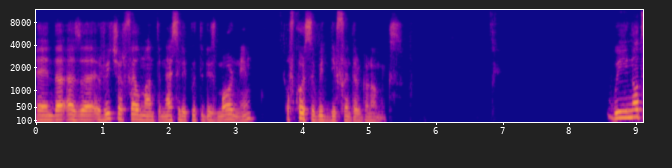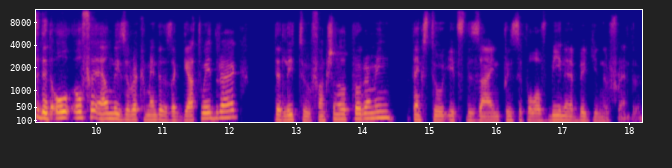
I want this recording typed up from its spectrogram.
And uh, as uh, Richard Feldman nicely put it this morning, of course, with different ergonomics. We noted that all, often Elm is recommended as a gateway drag that lead to functional programming, thanks to its design principle of being a beginner friendly.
